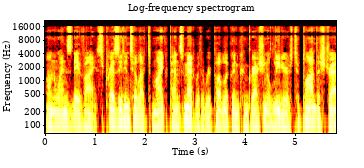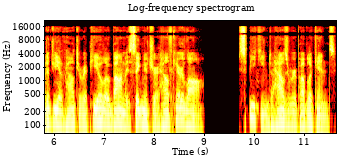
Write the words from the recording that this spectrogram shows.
On Wednesday Vice President-elect Mike Pence met with Republican congressional leaders to plot the strategy of how to repeal Obama's signature healthcare law. Speaking to House Republicans,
